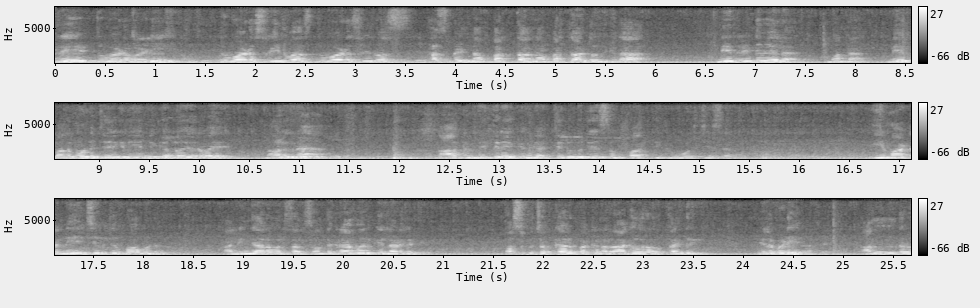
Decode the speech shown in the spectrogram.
గ్రేట్ దువ్వాడవాడి దువ్వాడ శ్రీనివాస్ దువ్వాడ శ్రీనివాస్ హస్బెండ్ నా భర్త నా భర్త అంటుంది కదా. నేను రెండు వేల మొన్న మే పదమూడు జరిగిన ఎన్నికల్లో ఇరవై నాలుగున నాకు వ్యతిరేకంగా తెలుగుదేశం పార్టీకి ఓటు చేశారు. ఈ మాట నేను చెబితే బాగుండదు. ఆ లింగాల వలసాలు సొంత గ్రామానికి వెళ్ళి అడగండి. పసుపు చొక్కాల పక్కన రాఘవరావు తండ్రి నిలబడి అందరూ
